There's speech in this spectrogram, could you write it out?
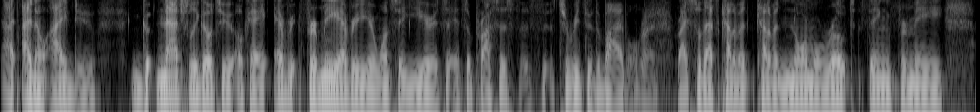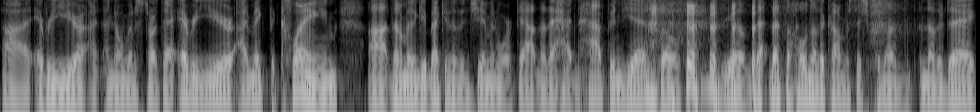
I, I know I do, go, naturally go to okay. Every for me, every year, once a year, it's it's a process to, to, read through the Bible. Right, right. So that's kind of a kind of a normal rote thing for me. Uh, every year, I, I, know I'm going to start that. Every year, I make the claim uh, that I'm going to get back into the gym and work out. Now that hadn't happened yet, so you know that, that's a whole other conversation for another, another day.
